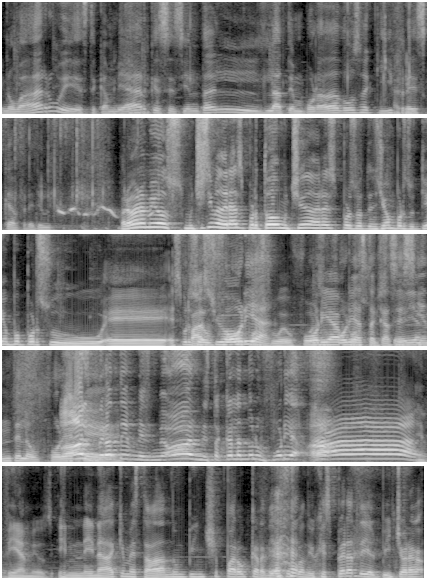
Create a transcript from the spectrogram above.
Innovar, güey. Este, cambiar, que se sienta el- la temporada 2 aquí, fresca, fresca. Pero bueno, amigos, muchísimas gracias por todo, muchísimas gracias por su atención, por su tiempo, por su eh, Por espacio, su euforia. por su euforia, por su hasta acá se siente la euforia. ¡Ay, que- espérate! Me, me- ay, me está calando la euforia. ¡Ah! En fin, amigos. Y, y nada que me estaba dando un pinche paro cardíaco cuando dije, espérate, y el pinche ahora.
